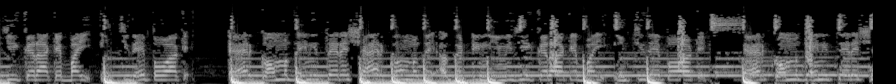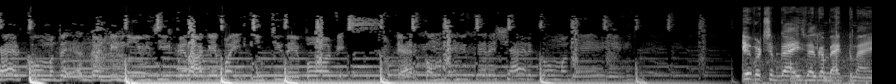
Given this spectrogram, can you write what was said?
ਨੀਵੀਂ ਜੀ ਕਰਾ ਕੇ ਬਾਈ ਇੰਚੀ ਦੇ ਪਵਾ ਕੇ ਟਾਇਰ ਘੁੰਮਦੇ ਨਹੀਂ ਤੇਰੇ ਸ਼ਹਿਰ ਘੁੰਮਦੇ ਆ ਗੱਡੀ ਨੀਵੀਂ ਜੀ ਕਰਾ ਕੇ ਬਾਈ ਇੰਚੀ ਦੇ ਪਵਾ ਕੇ ਟਾਇਰ ਘੁੰਮਦੇ ਨਹੀਂ ਤੇਰੇ ਸ਼ਹਿਰ ਘੁੰਮਦੇ ਆ ਗੱਡੀ ਨੀਵੀਂ ਜੀ ਕਰਾ ਕੇ ਬਾਈ ਇੰਚੀ ਦੇ ਪਵਾ ਕੇ ਟਾਇਰ ਘੁੰਮਦੇ ਨਹੀਂ ਤੇਰੇ ਸ਼ਹਿਰ ਘੁੰਮਦੇ hey what's up guys welcome back to my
